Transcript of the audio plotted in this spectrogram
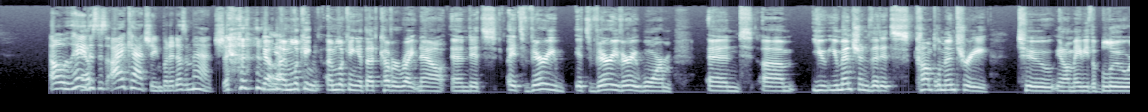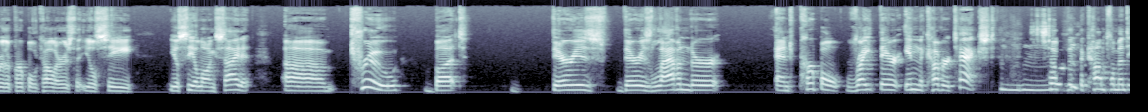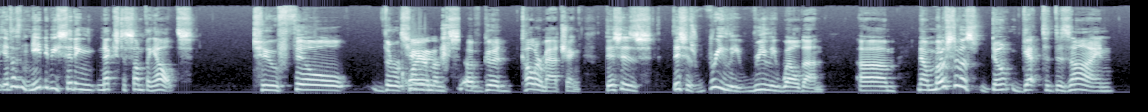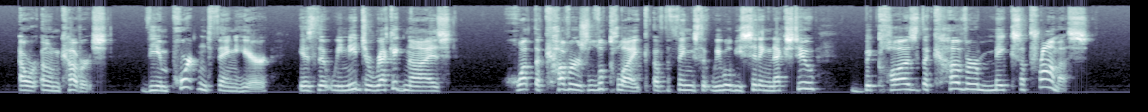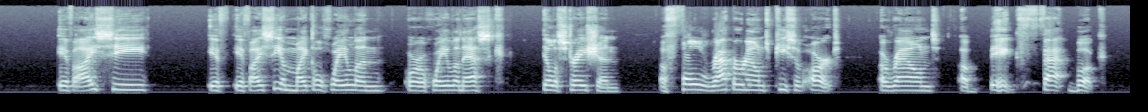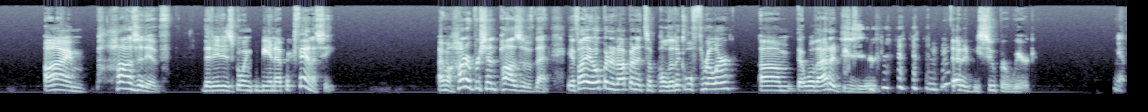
oh hey yep. this is eye catching but it doesn't match. Yeah, yeah, i'm looking i'm looking at that cover right now and it's it's very it's very very warm and um, you you mentioned that it's complementary to you know maybe the blue or the purple colors that you'll see you'll see alongside it. Um, true but there is there is lavender and purple right there in the cover text mm-hmm. so that the complement it doesn't need to be sitting next to something else to fill the requirements True. of good color matching this is this is really really well done um, now most of us don't get to design our own covers the important thing here is that we need to recognize what the covers look like of the things that we will be sitting next to because the cover makes a promise. If I see if if I see a Michael Whelan or a Whelan-esque illustration, a full wraparound piece of art around a big fat book, I'm positive that it is going to be an epic fantasy. I'm 100% positive of that. If I open it up and it's a political thriller, um, that well, that'd be weird. that'd be super weird. Yep.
